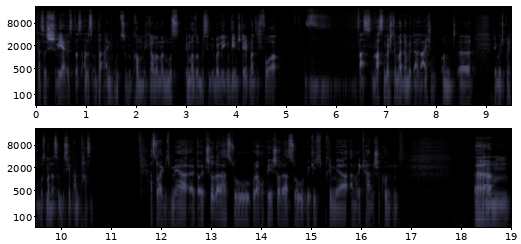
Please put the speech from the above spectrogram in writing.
dass es schwer ist, das alles unter einen Hut zu bekommen. Ich glaube, man muss immer so ein bisschen überlegen, wem stellt man sich vor, was, was möchte man damit erreichen und äh, dementsprechend muss man das so ein bisschen anpassen. Hast du eigentlich mehr äh, deutsche oder hast du oder europäische oder hast du wirklich primär amerikanische Kunden? Ähm,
